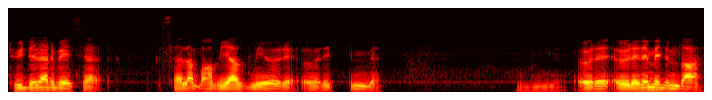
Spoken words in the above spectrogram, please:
Tüydeler BS. Selam abi yazmayı öğre öğrettin mi? Öğre öğrenemedim daha.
